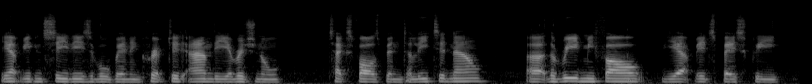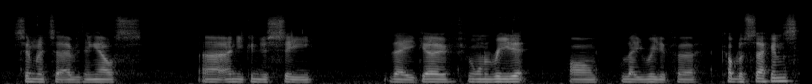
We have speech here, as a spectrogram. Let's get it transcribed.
Yep, you can see these have all been encrypted and the original text file has been deleted now. Uh, the README file, yep, it's basically similar to everything else. Uh, and you can just see, there you go. If you want to read it, I'll let you read it for a couple of seconds.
